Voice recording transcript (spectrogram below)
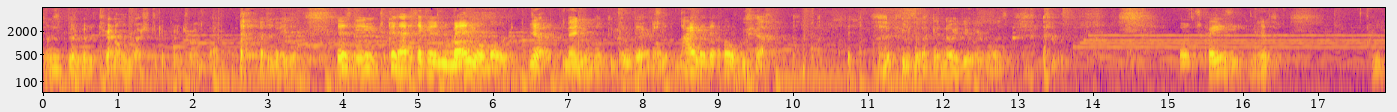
It was a bit of an adrenaline rush to get my drone back, but made it. Just, you took it, had to take it into manual mode. Yeah, manual mode to get it back pilot it home. Yeah. I had no idea where it was. That's crazy. It is. Really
